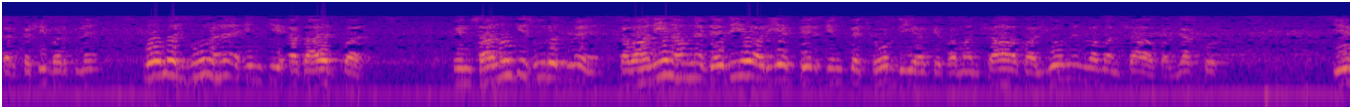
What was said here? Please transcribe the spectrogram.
سرکشی برت لیں۔ وہ مجبور ہیں ان کی عقائد پر۔ انسانوں کی صورت میں قوانین ہم نے دے دیے اور یہ پھر ان پہ چھوڑ دیا کہ فمن شاہ فلیومن ومن شاہ فل یہ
